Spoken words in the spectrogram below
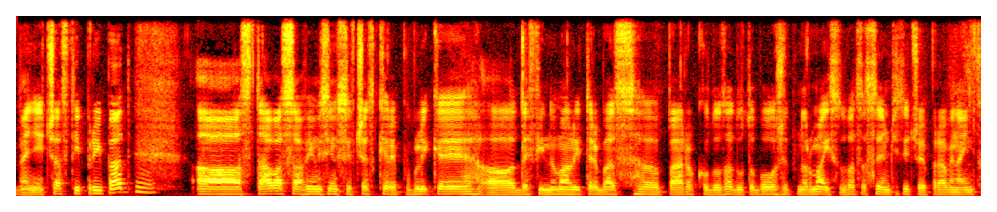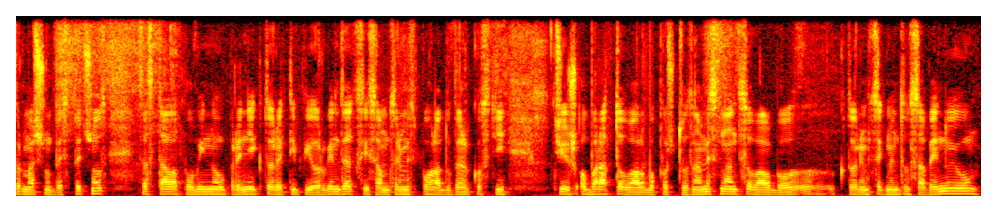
menej častý prípad, mm. A stáva sa, myslím si, v Českej republike definovali treba z e, pár rokov dozadu, to bolo, že norma ISO 27 tisíc, čo je práve na informačnú bezpečnosť, sa stala povinnou pre niektoré typy organizácií, samozrejme z pohľadu veľkosti, či už obratov, alebo počtu zamestnancov, alebo e, ktorým segmentom sa venujú.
